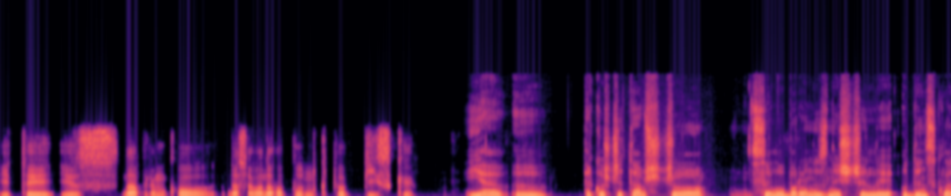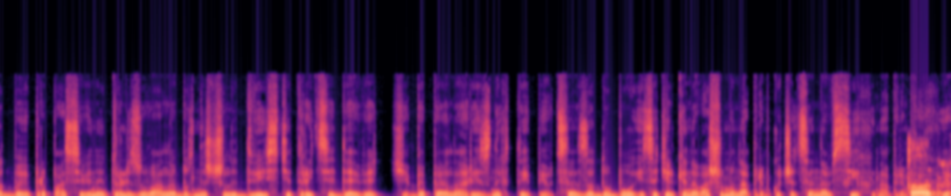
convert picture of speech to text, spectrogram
іти із напрямку населеного пункту Піски. Я е, також читав, що Сили оборони знищили один склад боєприпасів і нейтралізували або знищили 239 БПЛА різних типів. Це за добу, і це тільки на вашому напрямку, чи це на всіх напрямках? Так, Є.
